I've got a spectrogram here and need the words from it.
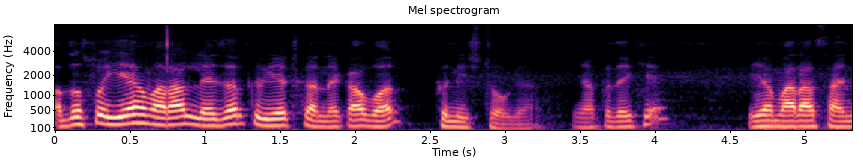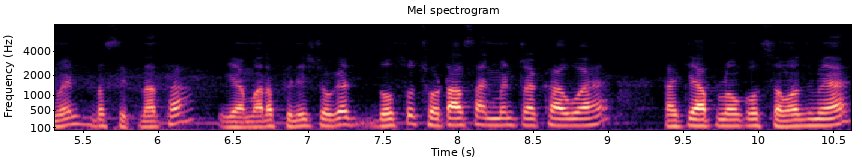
अब दोस्तों, ये हमारा लेज़र क्रिएट करने का वर्क फिनिश्ड हो गया। यहाँ पे देखिए, ये हमारा असाइनमेंट बस इतना था। ये हमारा फिनिश्ड हो गया। दोस्तों, छोटा असाइनमेंट रखा हुआ है, ताकि आप लोगों को समझ में आए।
